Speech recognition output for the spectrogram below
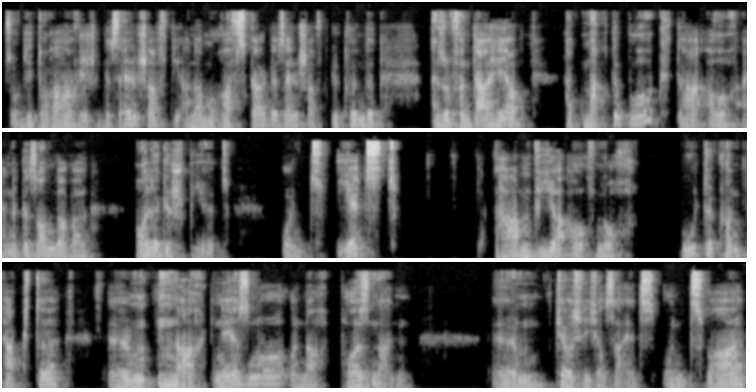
so literarische Gesellschaft, die Anna Morawska Gesellschaft gegründet. Also von daher hat Magdeburg da auch eine besondere Rolle gespielt. Und jetzt haben wir auch noch gute Kontakte ähm, nach Gniezno und nach Poznan ähm, kirchlicherseits. Und zwar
